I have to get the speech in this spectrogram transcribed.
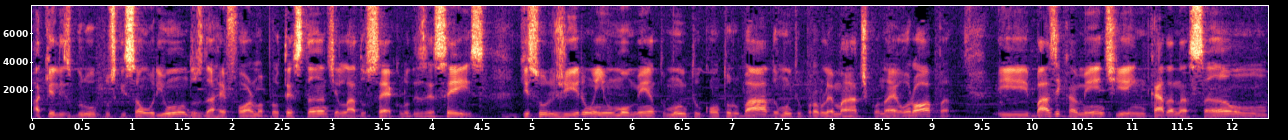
aqueles grupos que são oriundos da reforma protestante lá do século XVI, que surgiram em um momento muito conturbado, muito problemático na Europa. E basicamente em cada nação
